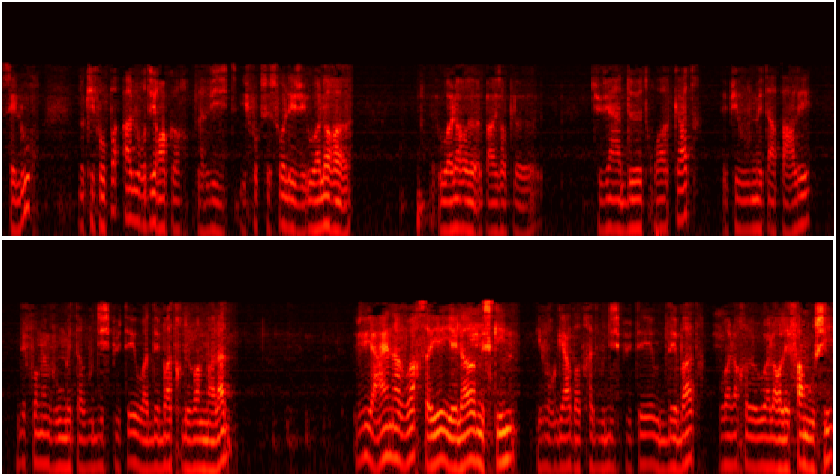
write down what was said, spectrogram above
c'est lourd, donc il faut pas alourdir encore la visite. Il faut que ce soit léger. Ou alors, euh, ou alors euh, par exemple, euh, tu viens à 2, 3, 4, et puis vous vous mettez à parler. Des fois même vous vous mettez à vous disputer ou à débattre devant le malade. Lui, il n'y a rien à voir, ça y est, il est là, mesquine, il vous regarde en train de vous disputer ou de débattre. Ou alors, ou alors les femmes aussi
